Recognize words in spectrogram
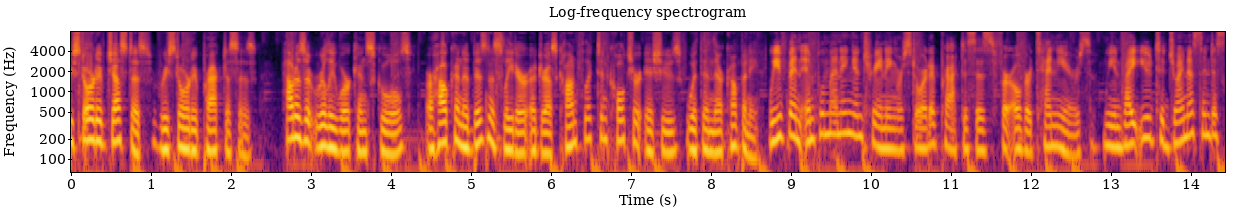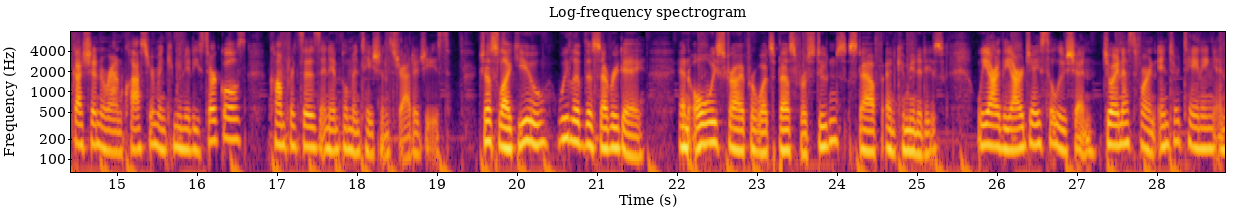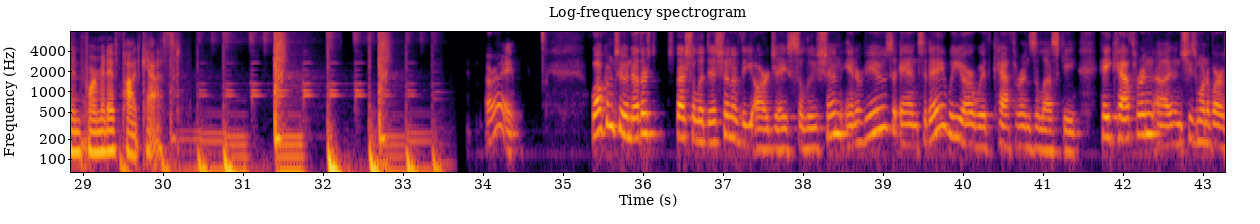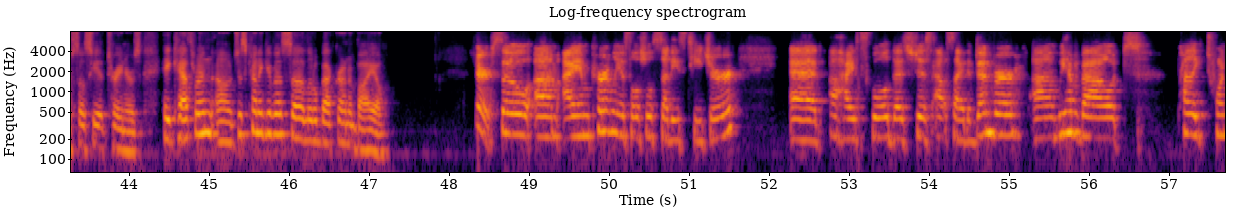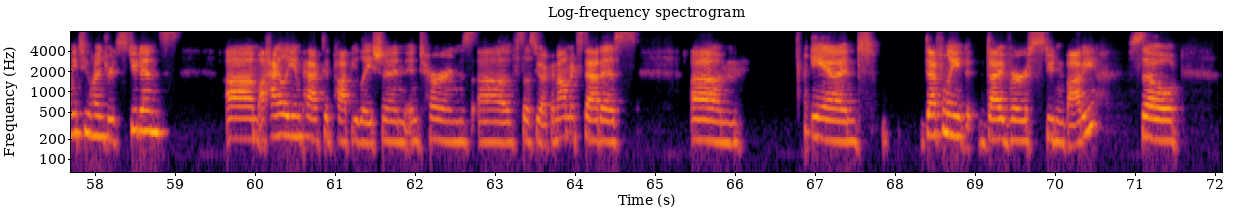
Restorative justice, restorative practices. How does it really work in schools? Or how can a business leader address conflict and culture issues within their company? We've been implementing and training restorative practices for over 10 years. We invite you to join us in discussion around classroom and community circles, conferences, and implementation strategies. Just like you, we live this every day and always strive for what's best for students, staff, and communities. We are the RJ Solution. Join us for an entertaining and informative podcast. All right. Welcome to another special edition of the RJ Solution interviews. And today we are with Kathryn Zaleski. Hey, Kathryn, uh, and she's one of our associate trainers. Hey, Kathryn, uh, just kind of give us a little background and bio. Sure. So um, I am currently a social studies teacher at a high school that's just outside of Denver. Um, we have about probably 2,200 students um, a highly impacted population in terms of socioeconomic status um, and definitely diverse student body. So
